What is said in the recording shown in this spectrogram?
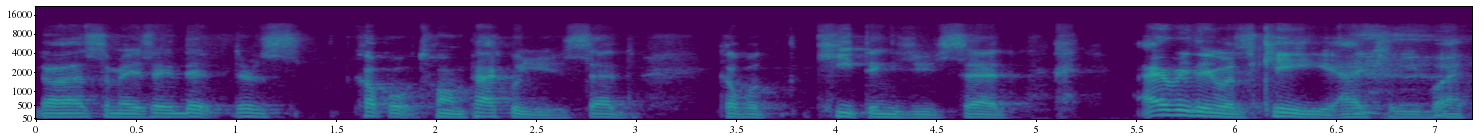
No that's amazing. There's a couple to unpack what you said a couple key things you said everything was key actually but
